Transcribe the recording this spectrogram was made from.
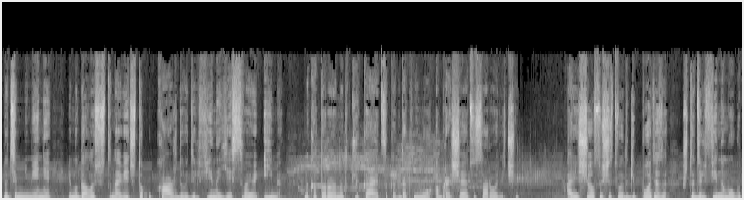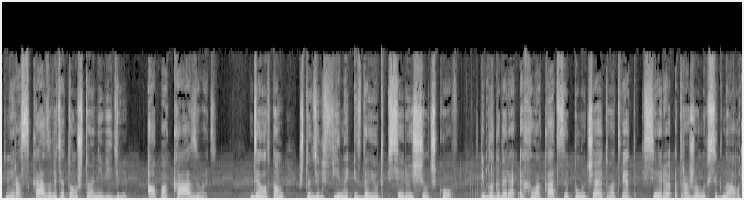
но тем не менее им удалось установить, что у каждого дельфина есть свое имя, на которое он откликается, когда к нему обращаются сородичи. А еще существует гипотеза, что дельфины могут не рассказывать о том, что они видели, а показывать. Дело в том, что дельфины издают серию щелчков и благодаря эхолокации получают в ответ серию отраженных сигналов,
